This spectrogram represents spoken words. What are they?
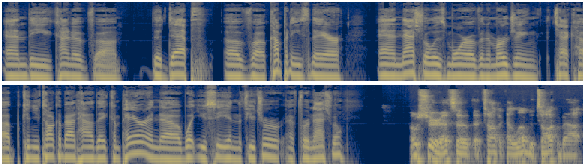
and the kind of uh, the depth of uh, companies there, and Nashville is more of an emerging tech hub. Can you talk about how they compare and uh, what you see in the future uh, for Nashville? Oh, sure. That's a, a, topic I love to talk about.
